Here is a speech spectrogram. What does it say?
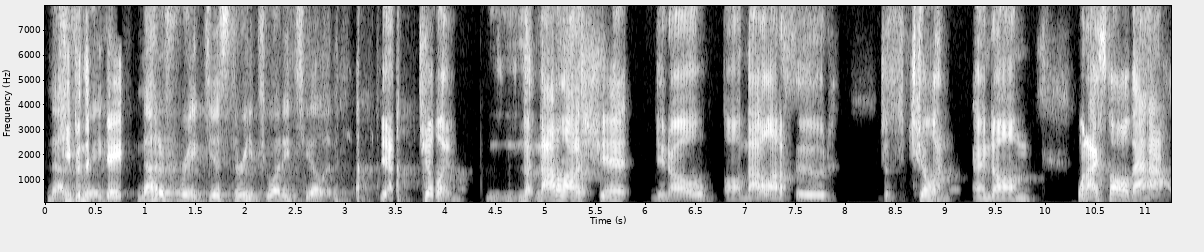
Not keeping the skate. Not a freak, just 320 chilling. yeah, chilling. N- not a lot of shit you know, um, not a lot of food, just chilling. And um, when I saw that,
